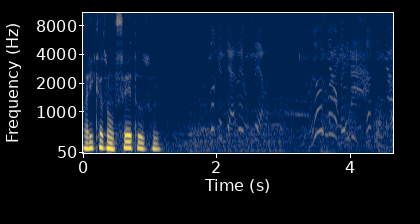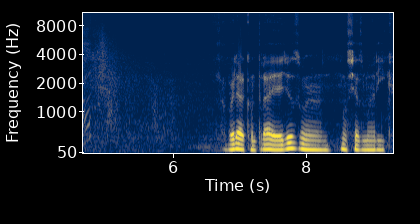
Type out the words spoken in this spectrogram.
Marica, son fetos, weón. Pelear contra ellos, weón. No seas marica.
